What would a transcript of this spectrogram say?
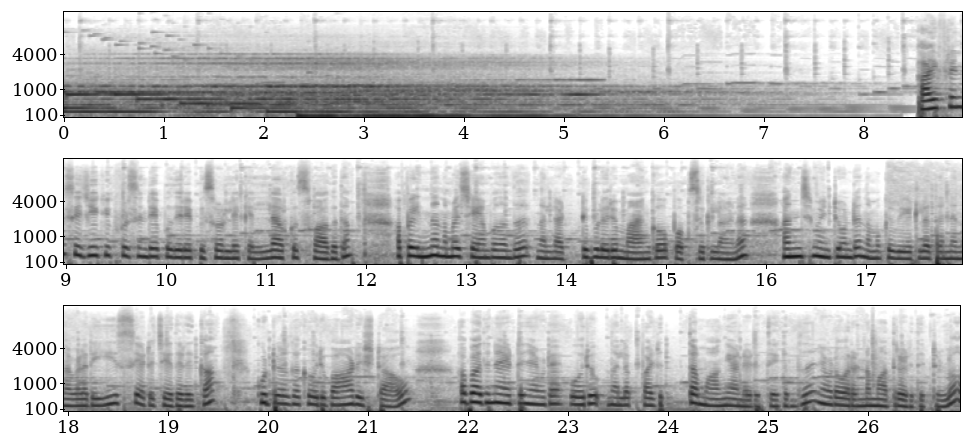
Thank you. Friends Siji quick ഫുഡ്സിന്റെ പുതിയൊരു എപ്പിസോഡിലേക്ക് എല്ലാവർക്കും സ്വാഗതം. അപ്പോൾ ഇന്ന് നമ്മൾ ചെയ്യാൻ പോകുന്നത് നല്ല അടിപൊളി ഒരു മാംഗോ പോപ്സിക്കിളാണ്. അഞ്ച് മിനിറ്റ് കൊണ്ട് നമുക്ക് വീട്ടിൽ തന്നെ വളരെ ഈസി ആയിട്ട് ചെയ്തെടുക്കാം. കുട്ടികൾക്കൊക്കെ ഒരുപാട് ഇഷ്ടമാവും അപ്പോൾ അതിനായിട്ട് ഞാൻ ഇവിടെ ഒരു നല്ല പഴുത്ത മാങ്ങയാണ് എടുത്തേക്കുന്നത്. ഞാൻ ഇവിടെ ഒരെണ്ണം മാത്രമേ എടുത്തിട്ടുള്ളൂ.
